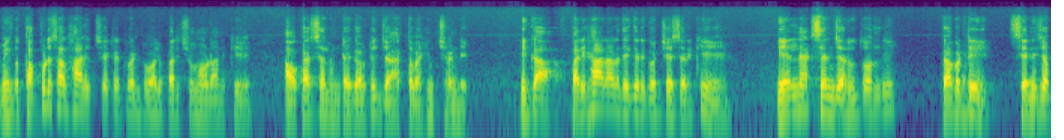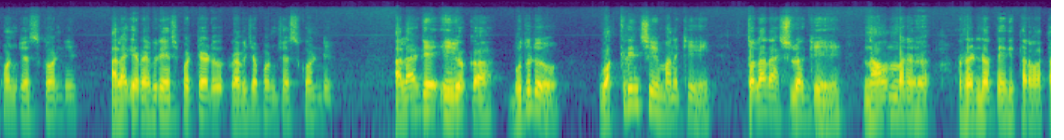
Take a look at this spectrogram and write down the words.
మీకు తప్పుడు సలహాలు ఇచ్చేటటువంటి వాళ్ళు పరిచయం అవడానికి అవకాశాలు ఉంటాయి కాబట్టి జాగ్రత్త వహించండి. ఇక పరిహారాల దగ్గరికి వచ్చేసరికి ఏలినాటి శని జరుగుతోంది కాబట్టి శని జపం చేసుకోండి. అలాగే రవి నేర్చిపట్టాడు రవి జపం చేసుకోండి. అలాగే ఈ యొక్క బుధుడు వక్రించి మనకి తులరాశిలోకి నవంబర్ రెండో తేదీ తర్వాత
